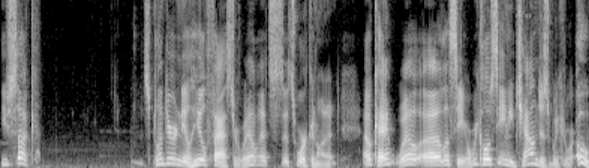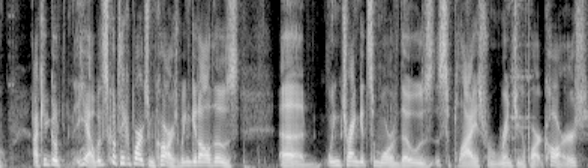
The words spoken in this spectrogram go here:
You suck. Splinter and he'll heal faster. Well, it's it's working on it. Okay, well, uh, let's see. Are we close to any challenges we could work? Oh, I could go. Yeah, well, let's go take apart some cars. We can get all those. Uh, we can try and get some more of those supplies from wrenching apart cars.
